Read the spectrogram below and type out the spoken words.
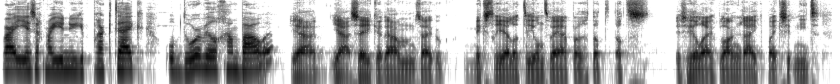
waar je zeg maar je nu je praktijk op door wil gaan bouwen? Ja, ja, zeker. Daarom zei ik ook mixed reality ontwerper. Dat, dat is heel erg belangrijk. Maar ik zit niet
